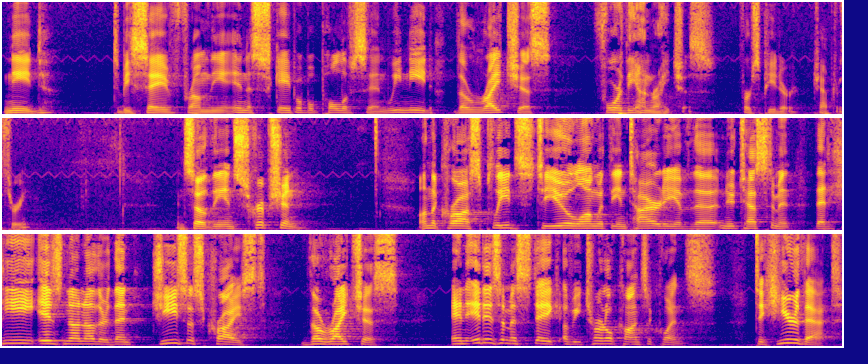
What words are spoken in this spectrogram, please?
need to be saved from the inescapable pull of sin. We need the righteous for the unrighteous. 1 Peter chapter 3. And so the inscription on the cross pleads to you, along with the entirety of the New Testament, that he is none other than Jesus Christ, the righteous. And it is a mistake of eternal consequence to hear that,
